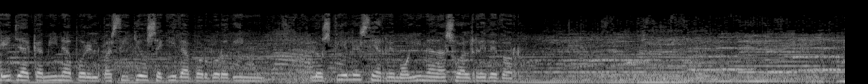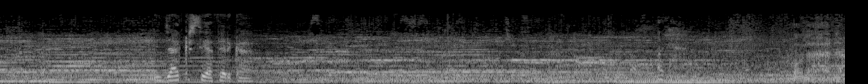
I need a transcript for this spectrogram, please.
Ella camina por el pasillo seguida por Borodín. Los fieles se arremolinan a su alrededor. Jack se acerca. Hola, Ana.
